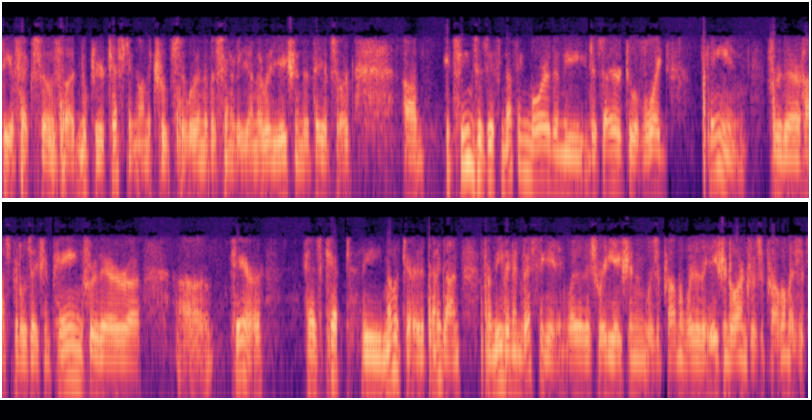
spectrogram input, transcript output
the effects of uh, nuclear testing on the troops that were in the vicinity and the radiation that they absorbed. Um, it seems as if nothing more than the desire to avoid paying for their hospitalization, paying for their uh, uh, care, has kept the military, the Pentagon, from even investigating whether this radiation was a problem, whether the Agent Orange was a problem, as it's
